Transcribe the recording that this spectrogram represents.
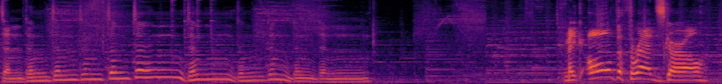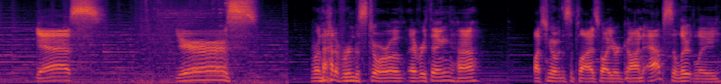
Dun dun dun dun dun dun dun dun dun dun dun. Make all the threads, girl. Yes. Yes. Run out of room to store everything, huh? Watching over the supplies while you're gone. Absolutely.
